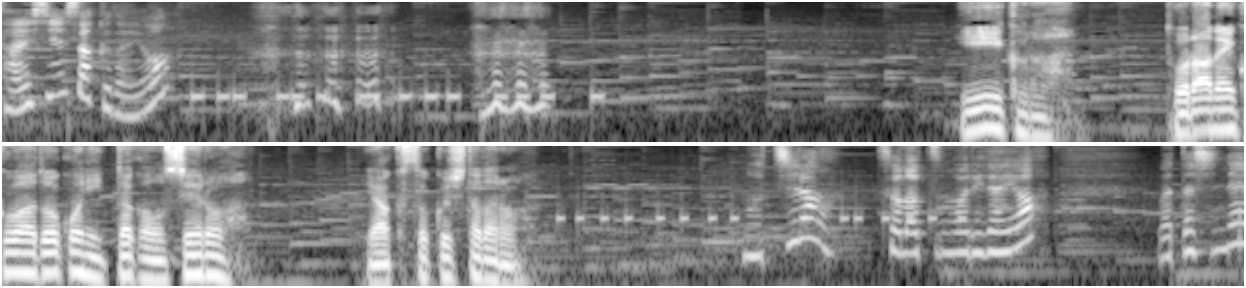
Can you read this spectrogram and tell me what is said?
最新作だよ。いいから、虎猫はどこに行ったか教えろ。約束しただろ。もちろん、そのつもりだよ。私ね、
